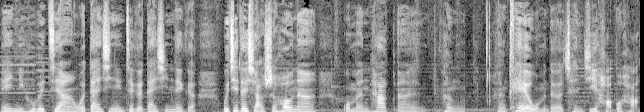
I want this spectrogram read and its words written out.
哎，你会不会这样？我担心你这个，担心那个。我记得小时候呢，我们他嗯很很 care 我们的成绩好不好？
